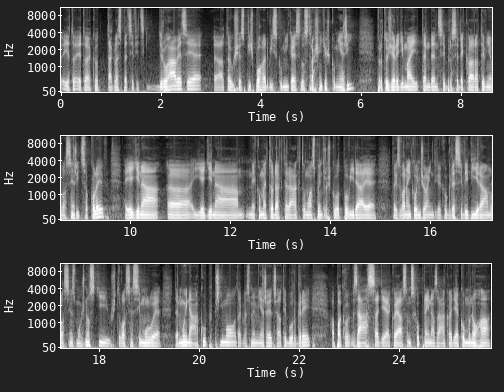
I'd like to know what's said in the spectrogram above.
je, to, je to jako takhle specifický. Druhá věc je, a to už je spíš pohled výzkumníka, je se to strašně těžko měří, protože lidi mají tendenci prostě deklarativně vlastně říct cokoliv. Jediná, uh, jediná jako metoda, která k tomu aspoň trošku odpovídá, je takzvaný conjoint, jako kde si vybírám vlastně z možností, už to vlastně simuluje ten můj nákup přímo, takhle jsme měřili třeba ty burgery a pak v zásadě jako já jsem schopný na základě jako mnoha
